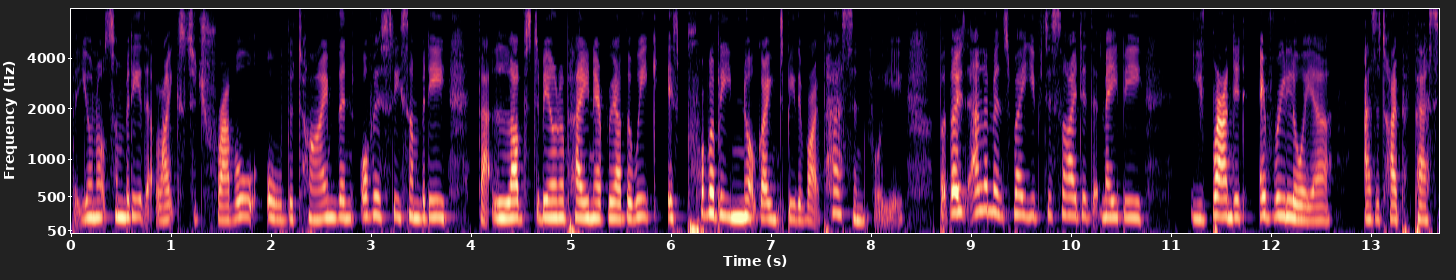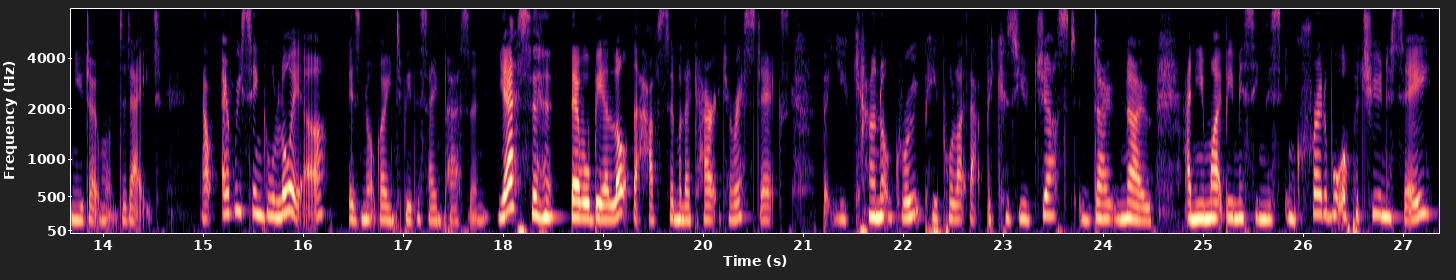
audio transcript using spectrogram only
that you're not somebody that likes to travel all the time, then obviously somebody that loves to be on a plane every other week is probably not going to be the right person for you. But those elements where you've decided that maybe You've branded every lawyer as a type of person you don't want to date. Now, every single lawyer is not going to be the same person. Yes, there will be a lot that have similar characteristics, but you cannot group people like that because you just don't know. And you might be missing this incredible opportunity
